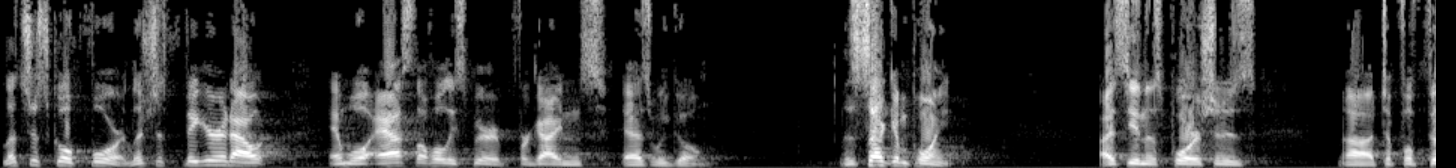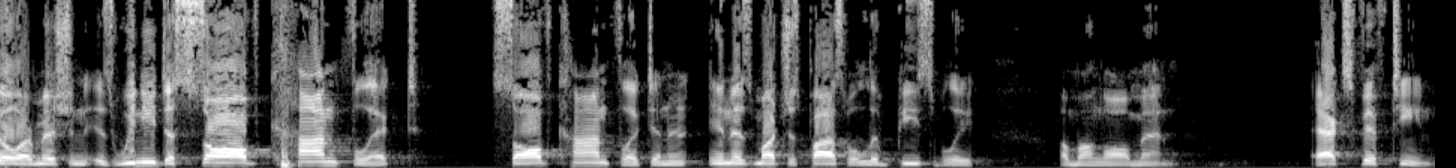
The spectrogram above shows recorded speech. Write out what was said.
let's just go forward. Let's just figure it out, and we'll ask the Holy Spirit for guidance as we go. The second point I see in this portion is uh, to fulfill our mission is we need to solve conflict solve conflict, and in, as much as possible, live peaceably among all men. Acts 15,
